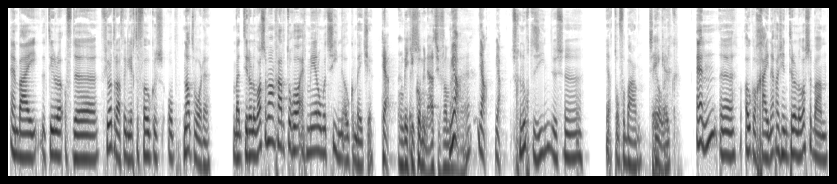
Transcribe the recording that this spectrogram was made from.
En bij de Tiroler of de fjordrafting ligt de focus op nat worden. Bij de Tiroler Wasserbaan gaat het toch wel echt meer om het zien, ook een beetje. Ja, een beetje Dus- een combinatie van Ja, hè? ja, ja, is genoeg te zien. Dus eh, ja, toffe baan. Zeker. Heel leuk. En eh, ook wel geinig, als je in de Tiroler Wasserbaan,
